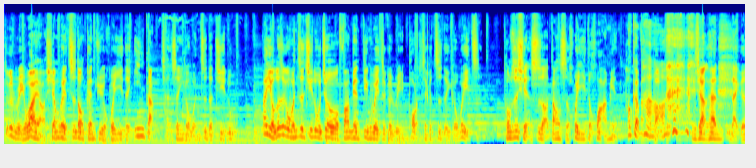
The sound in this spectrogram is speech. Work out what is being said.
这个 Rewind 啊，先会自动根据会议的音档产生一个文字的记录。那有了这个文字记录，就方便定位这个 report 这个字的一个位置。同时显示啊，当时会议的画面，好可怕哦！你想想看，哪个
